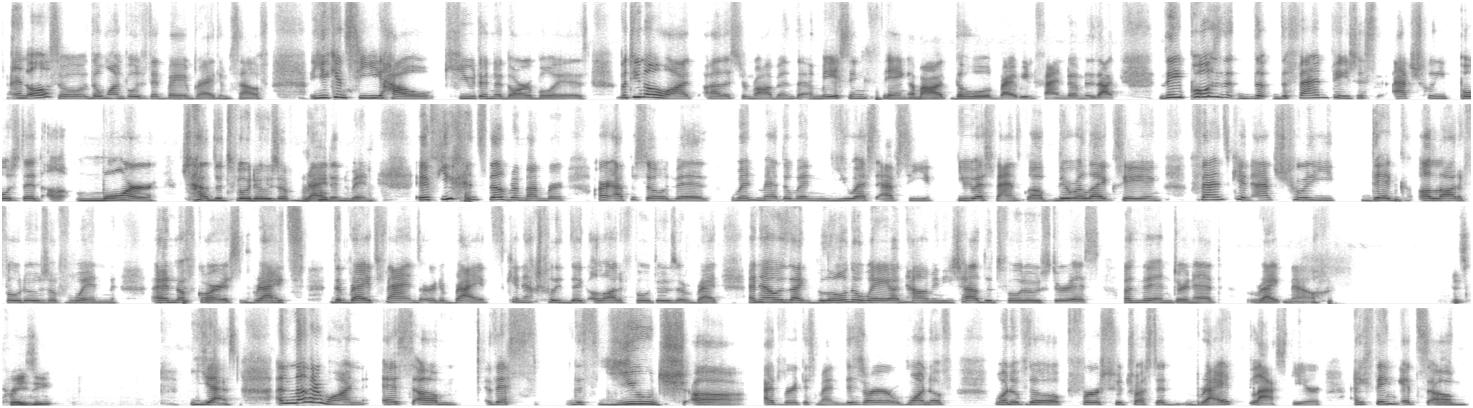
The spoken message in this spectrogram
and also the one posted by Bright himself. You can see how cute and adorable is. But you know what, Alice and Robin, the amazing thing about the whole Brightwin fandom is that they posted the, the fan pages actually posted uh, more childhood photos of Bright and Win. If you can still remember our episode with Win met the Win USFC US fans club, they were like saying fans can actually dig a lot of photos of Win. And of course, Brights, the Bright fans or the Brights can actually dig a lot of photos of Bright. And I was like blown away on how many childhood photos there is on the internet right now. It's crazy. Yes. Another one is um this this huge uh advertisement these are one of one of the first who trusted bright last year i think it's um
